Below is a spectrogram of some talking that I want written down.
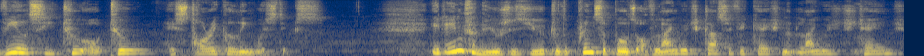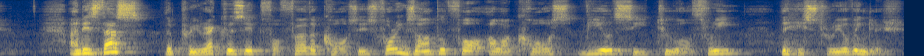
VLC 202 Historical Linguistics. It introduces you to the principles of language classification and language change and is thus the prerequisite for further courses, for example for our course VLC 203, The History of English.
